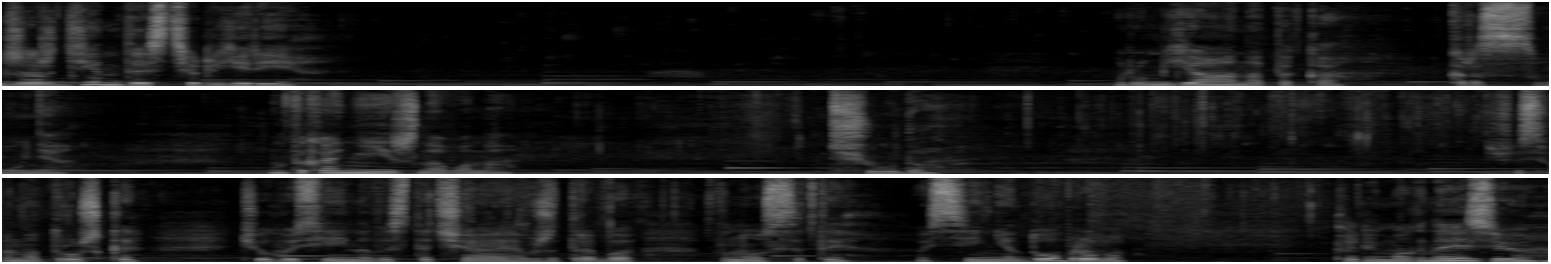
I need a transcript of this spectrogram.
Джардін де Стюльєрі. Рум'яна така красуня. Ну, така ніжна вона. Чудо. Щось вона трошки чогось їй не вистачає. Вже треба вносити осіннє добриво, калімагнезію.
